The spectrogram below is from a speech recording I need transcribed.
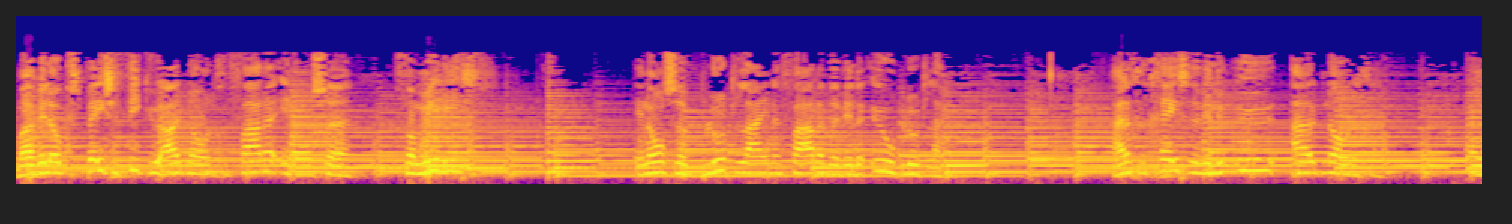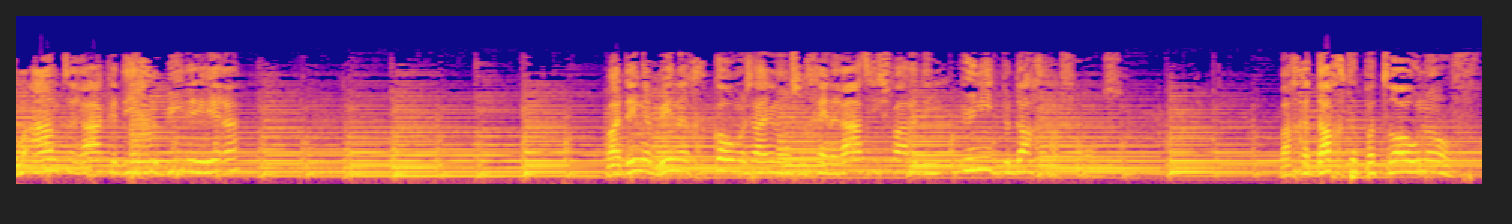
Maar we willen ook specifiek u uitnodigen, Vader, in onze families, in onze bloedlijnen, Vader. We willen uw bloedlijn. Heilige Geest, we willen u uitnodigen om aan te raken die gebieden, heren. Waar dingen binnengekomen zijn in onze generaties, Vader, die u niet bedacht had voor ons. Waar gedachten, patronen of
